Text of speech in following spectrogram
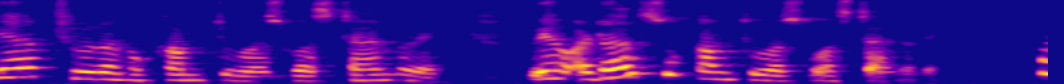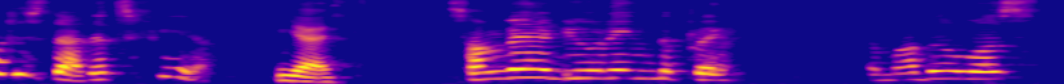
we have children who come to us who are stammering. We have adults who come to us who are stammering. What is that? That's fear. yes Somewhere during the preg, the mother was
